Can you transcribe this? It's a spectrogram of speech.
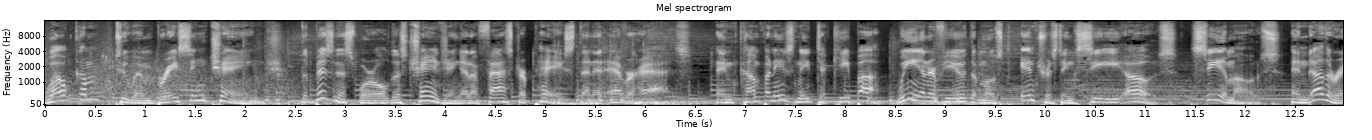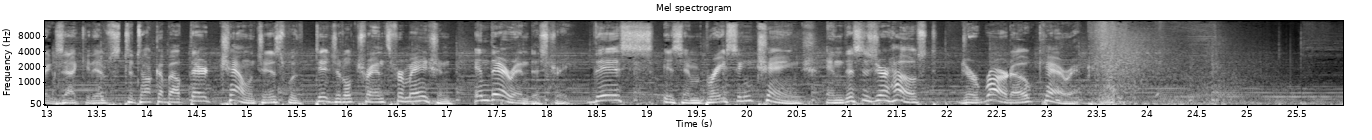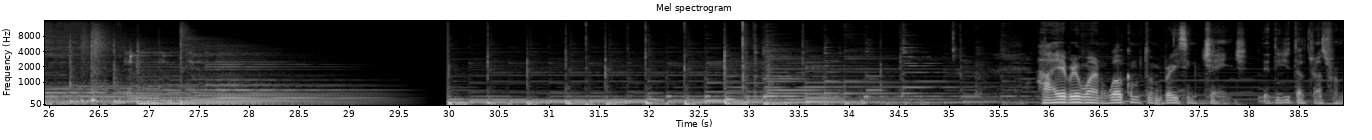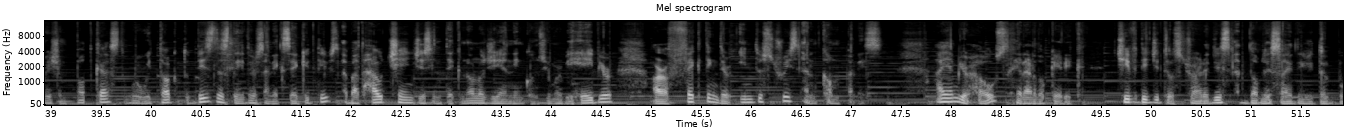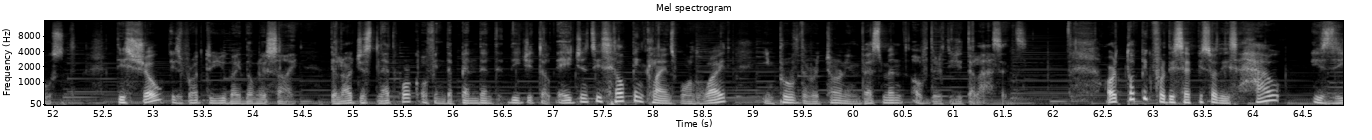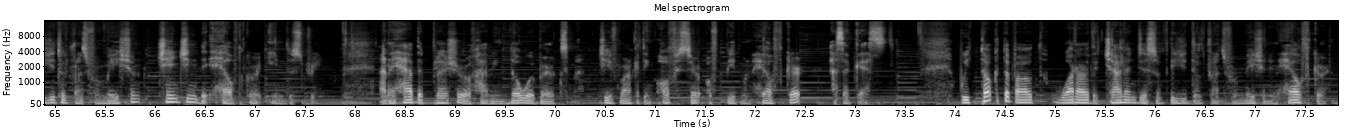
Welcome to Embracing Change. The business world is changing at a faster pace than it ever has, and companies need to keep up. We interview the most interesting CEOs, CMOs, and other executives to talk about their challenges with digital transformation in their industry. This is Embracing Change, and this is your host, Gerardo Carrick. Hi, everyone. Welcome to Embracing Change, the digital transformation podcast where we talk to business leaders and executives about how changes in technology and in consumer behavior are affecting their industries and companies. I am your host, Gerardo Kerik, Chief Digital Strategist at WSI Digital Boost. This show is brought to you by WSI, the largest network of independent digital agencies helping clients worldwide improve the return investment of their digital assets. Our topic for this episode is how is digital transformation changing the healthcare industry? And I had the pleasure of having Douwe Bergsma, Chief Marketing Officer of Piedmont Healthcare, as a guest. We talked about what are the challenges of digital transformation in healthcare,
